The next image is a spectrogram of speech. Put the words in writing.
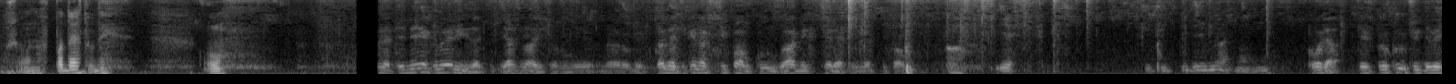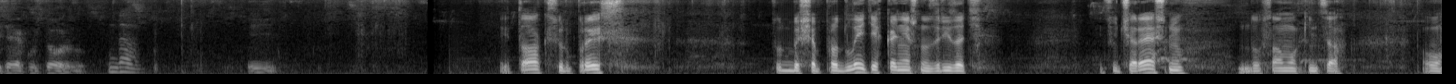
Може воно впаде туди. О. Ти не як вирізати, я знаю, що мені наробити. Та не тільки настіпав, ку- гарних черешень настіпав. Є. Підрівняти надо, ні? Коля, ти ж прокручуй, дивися, яку сторону. Да. І І так, сюрприз. Тут би ще продлить їх, звісно, зрізати цю черешню до самого кінця. О.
